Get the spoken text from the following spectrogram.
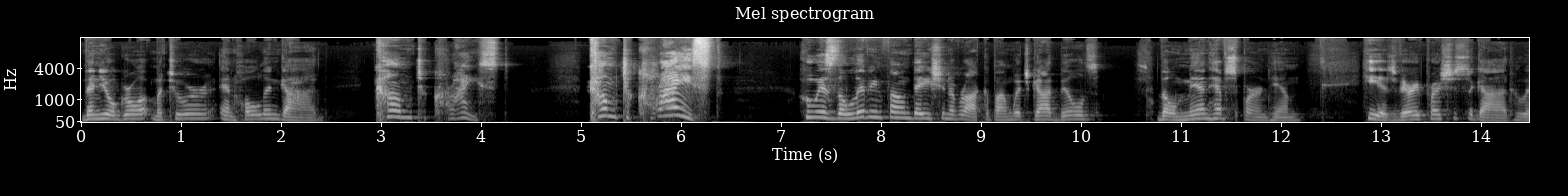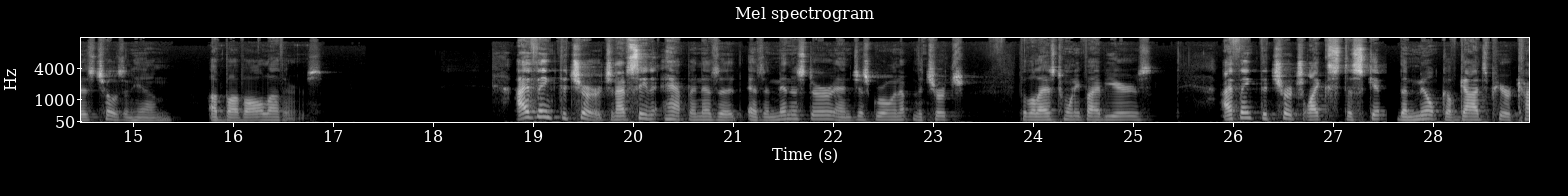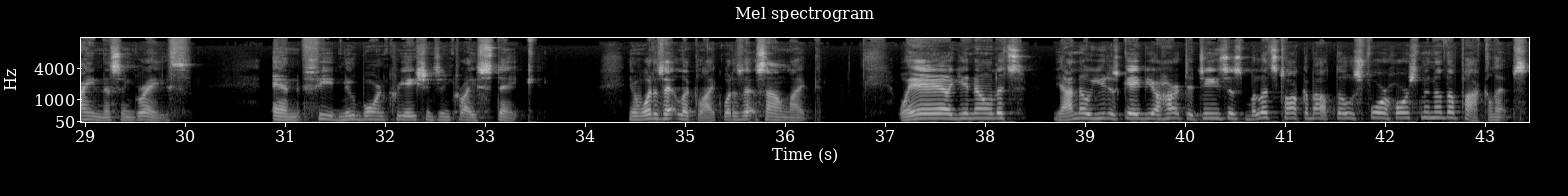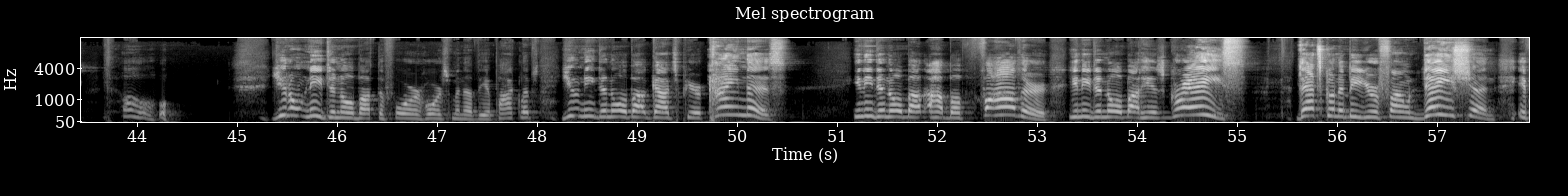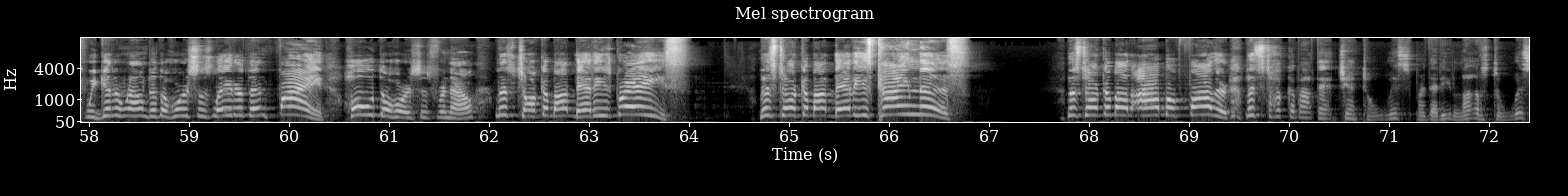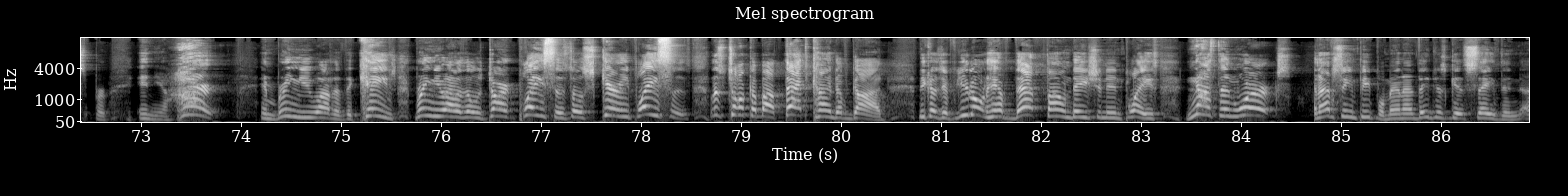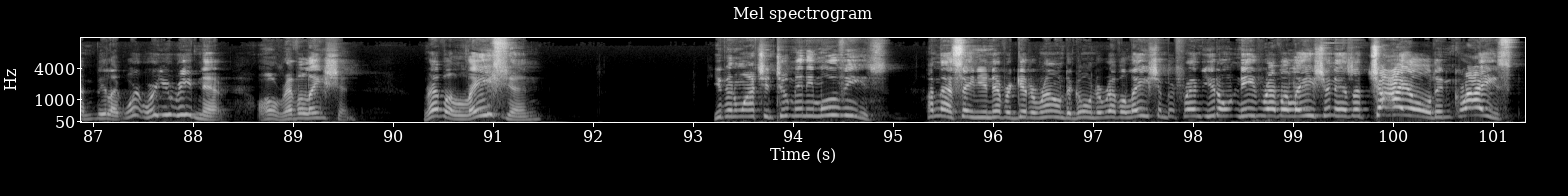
Then you'll grow up mature and whole in God. Come to Christ. Come to Christ, who is the living foundation of rock upon which God builds. Though men have spurned him, he is very precious to God who has chosen him above all others. I think the church, and I've seen it happen as a, as a minister and just growing up in the church for the last 25 years, I think the church likes to skip the milk of God's pure kindness and grace and feed newborn creations in Christ steak. Know, what does that look like? What does that sound like? Well, you know, let's, yeah, I know you just gave your heart to Jesus, but let's talk about those four horsemen of the apocalypse. No. You don't need to know about the four horsemen of the apocalypse. You need to know about God's pure kindness. You need to know about Abba Father. You need to know about His grace. That's going to be your foundation. If we get around to the horses later, then fine. Hold the horses for now. Let's talk about Daddy's grace. Let's talk about Daddy's kindness. Let's talk about Abba Father. Let's talk about that gentle whisper that He loves to whisper in your heart and bring you out of the caves, bring you out of those dark places, those scary places. Let's talk about that kind of God. Because if you don't have that foundation in place, nothing works. And I've seen people, man, they just get saved and, and be like, where, where are you reading that? Oh, Revelation. Revelation? You've been watching too many movies. I'm not saying you never get around to going to Revelation, but friend, you don't need revelation as a child in Christ.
